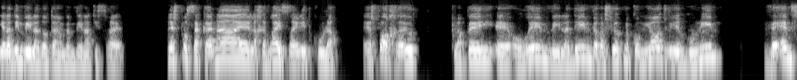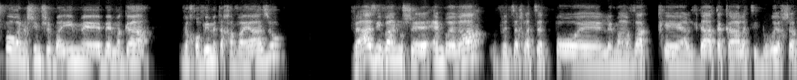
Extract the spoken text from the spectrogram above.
ילדים וילדות היום במדינת ישראל. יש פה סכנה אה, לחברה הישראלית כולה. יש פה אחריות כלפי הורים וילדים ורשויות מקומיות וארגונים, ואין ספור אנשים שבאים במגע וחווים את החוויה הזו. ואז הבנו שאין ברירה, וצריך לצאת פה אה, למאבק אה, על דעת הקהל הציבורי. עכשיו,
